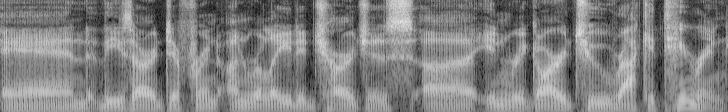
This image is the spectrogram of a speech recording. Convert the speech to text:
And these are different, unrelated charges uh, in regard to racketeering.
